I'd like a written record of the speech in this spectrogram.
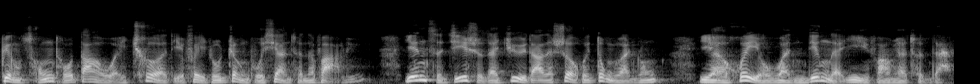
并从头到尾彻底废除政府现存的法律。因此，即使在巨大的社会动乱中，也会有稳定的一方面存在。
